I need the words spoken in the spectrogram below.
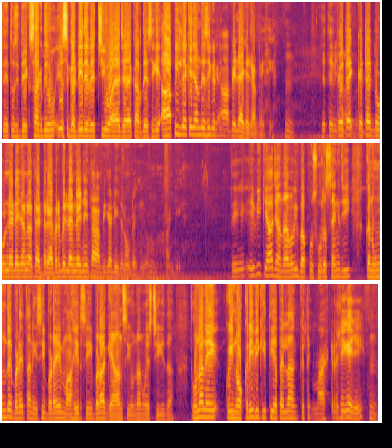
ਤੇ ਤੁਸੀਂ ਦੇਖ ਸਕਦੇ ਹੋ ਇਸ ਗੱਡੀ ਦੇ ਵਿੱਚ ਹੀ ਉਹ ਆਇਆ ਜਾਇਆ ਕਰਦੇ ਸੀਗੇ। ਆਪ ਹੀ ਲੈ ਕੇ ਜਾਂਦੇ ਸੀ ਗੱਡੀ? ਆਪ ਹੀ ਲੈ ਕੇ ਜਾਂਦੇ ਸੀ। ਹੂੰ। ਜਿੱਥੇ ਵੀ ਕਿਤੇ ਕਿਤੇ ਦੂਰ ਨੇੜੇ ਜਾਂਦਾ ਤਾਂ ਡਰਾਈਵਰ ਵੀ ਲੈਂਦੇ ਨਹੀਂ ਤਾਂ ਆਪ ਹੀ ਗੱਡੀ ਚਲਾਉਂਦੇ ਸੀ ਉਹ। ਹਾਂਜੀ। ਤੇ ਇਹ ਵੀ ਕਿਹਾ ਜਾਂਦਾ ਵਾ ਵੀ ਬਾਪੂ ਸੂਰਤ ਸਿੰਘ ਜੀ ਕਾਨੂੰਨ ਦੇ ਬੜੇ ਧਨੀ ਸੀ ਬੜੇ ਮਾਹਿਰ ਸੀ ਬੜਾ ਗਿਆਨ ਸੀ ਉਹਨਾਂ ਨੂੰ ਇਸ ਚੀਜ਼ ਦਾ। ਤੇ ਉਹਨਾਂ ਨੇ ਕੋਈ ਨੌਕਰੀ ਵੀ ਕੀਤੀ ਆ ਪਹਿਲਾਂ ਕਿਤੇ? ਮਾਸਟਰ ਸੀਗੇ ਜੀ। ਹੂੰ।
